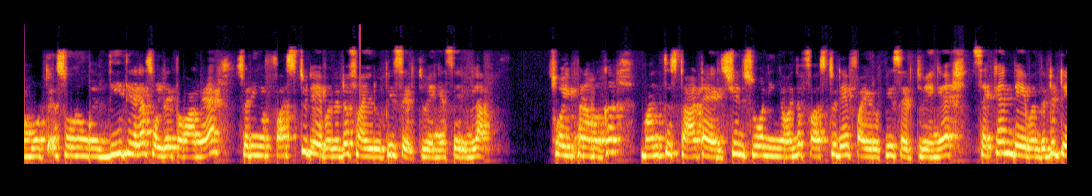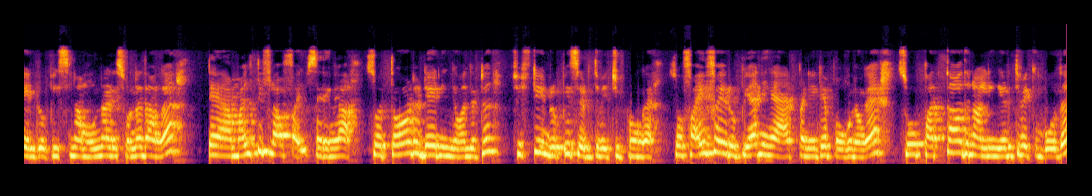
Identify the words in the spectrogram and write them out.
அமௌண்ட் ஸோ உங்களுக்கு டீட்டெயிலாக சொல்கிறேன் இப்போ வாங்க. ஸோ நீங்கள் ஃபர்ஸ்ட் டே வந்துட்டு ஃபைவ் ருபீஸ் எடுத்து வைங்க சரிங்களா? ஸோ இப்போ நமக்கு மந்த் ஸ்டார்ட் ஆயிடுச்சு ஸோ நீங்கள் வந்து ஃபர்ஸ்ட் டே ஃபைவ் ருபீஸ் எடுத்து வைங்க. செகண்ட் டே வந்துட்டு டென் ருபீஸ் நான் முன்னாடி சொன்னதாங்க மல்டிஃபிளா ஃபைவ் சரிங்களா? ஸோ தேர்ட் டே நீங்கள் வந்துட்டு ஃபிஃப்டீன் ருபீஸ் எடுத்து வச்சுக்கோங்க. ஸோ ஃபைவ் ஃபைவ் ருபியா நீங்கள் ஆட் பண்ணிட்டே போகணுங்க. ஸோ பத்தாவது நாள் நீங்கள் எடுத்து வைக்கும் போது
